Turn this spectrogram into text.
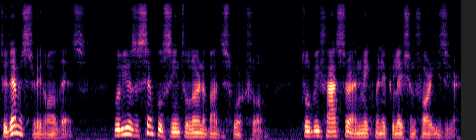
To demonstrate all this, we'll use a simple scene to learn about this workflow. It will be faster and make manipulation far easier.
